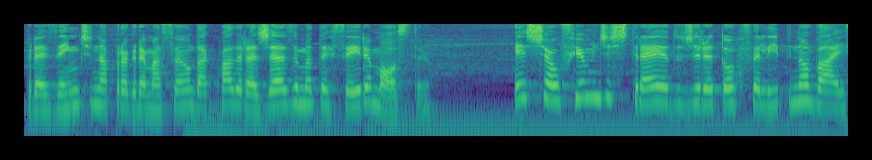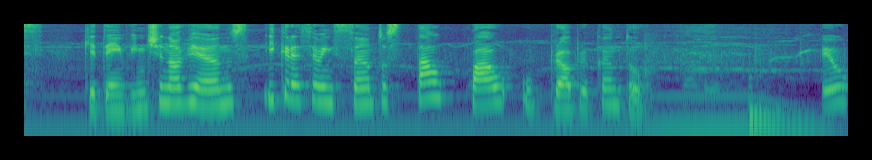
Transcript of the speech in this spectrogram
presente na programação da 43ª Mostra. Este é o filme de estreia do diretor Felipe Novaes, que tem 29 anos e cresceu em Santos tal qual o próprio cantor. Eu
